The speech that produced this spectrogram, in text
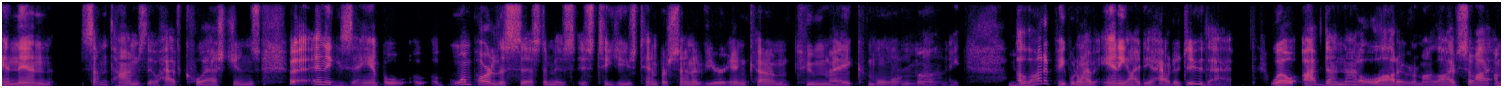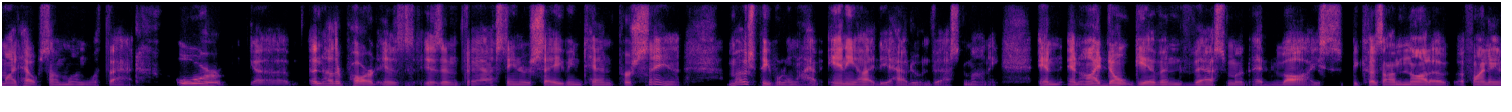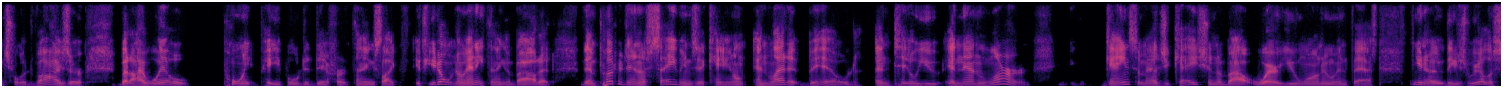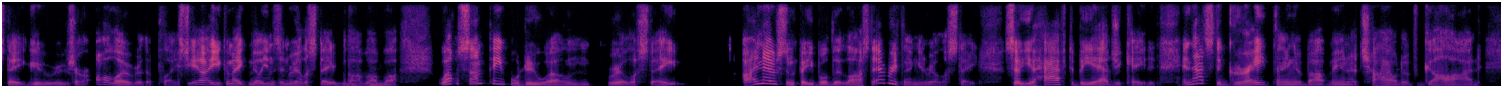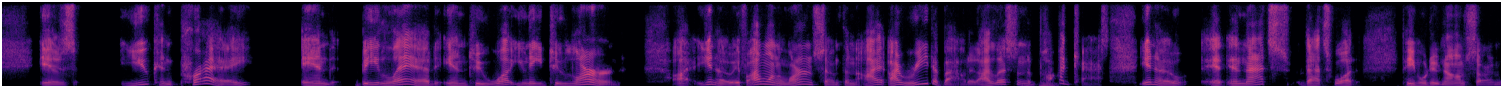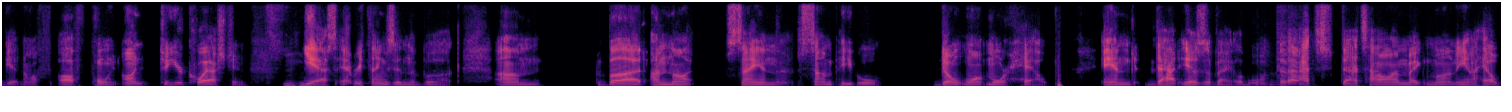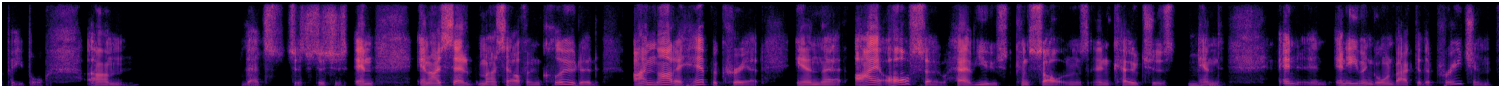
And then sometimes they'll have questions. Uh, an example one part of the system is is to use 10% of your income to make more money. Mm-hmm. a lot of people don't have any idea how to do that. Well i've done that a lot over my life so i, I might help someone with that. Or uh, another part is is investing or saving 10% most people don't have any idea how to invest money. And and i don't give investment advice because i'm not a, a financial advisor but i will point people to different things. Like if you don't know anything about it, then put it in a savings account and let it build until mm-hmm. you, and then learn, gain some education about where you want to invest. You know, these real estate gurus are all over the place. Yeah, you can make millions in real estate, blah, blah, mm-hmm. blah. Well, some people do well in real estate. I know some people that lost everything in real estate. So you have to be educated. And that's the great thing about being a child of God is you can pray and be led into what you need to learn. I, you know, if I want to learn something, I, I read about it. I listen to mm-hmm. podcasts, you know, and, and that's, that's what people do. Now, I'm sorry, I'm getting off, off point on to your question. Mm-hmm. Yes, everything's in the book. Um, but I'm not saying that some people don't want more help and that is available. That's that's how i make money. I help people. Um that's just, just, just and and i said myself included i'm not a hypocrite in that i also have used consultants and coaches mm-hmm. and, and and and even going back to the preaching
